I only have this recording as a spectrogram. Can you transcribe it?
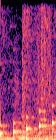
you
